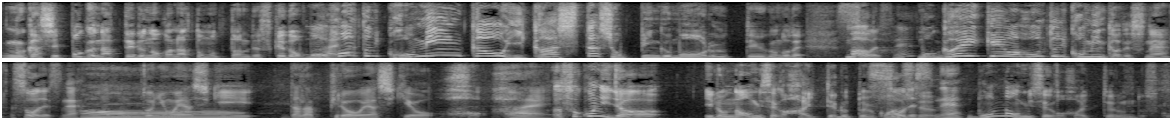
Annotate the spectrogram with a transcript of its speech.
昔っぽくなってるのかなと思ったんですけど、もうはい本当に古民家を生かしたショッピングモールっていうので、まあ、そうですねもう外見は本当に古民家ですね。そうですね。本当にお屋敷、だだっ広いお屋敷を。はい。そこにじゃあ、いろんなお店が入ってるという感じで。そうですねどんなお店が入ってるんですか？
